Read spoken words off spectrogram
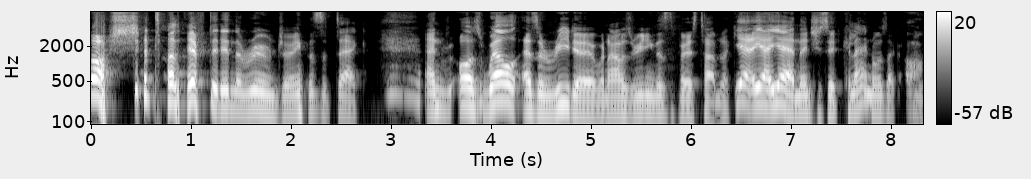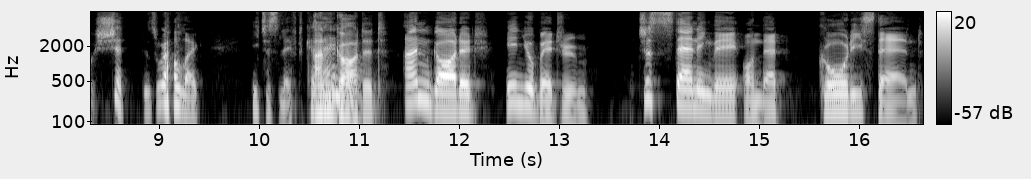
oh shit, I left it in the room during this attack. And as well as a reader, when I was reading this the first time, like, yeah, yeah, yeah. And then she said Callandor. I was like, oh shit, as well. Like, he just left Callandor. Unguarded. Unguarded in your bedroom, just standing there on that gaudy stand.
